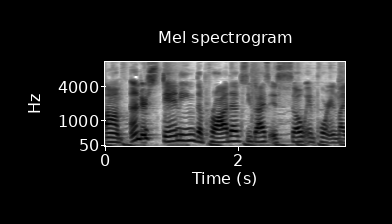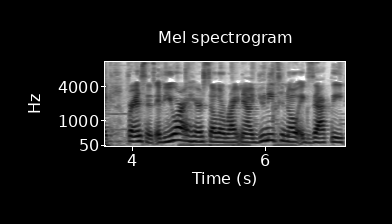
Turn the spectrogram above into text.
Um, understanding the products, you guys, is so important. Like, for instance, if you are a hair seller right now, you need to know exactly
